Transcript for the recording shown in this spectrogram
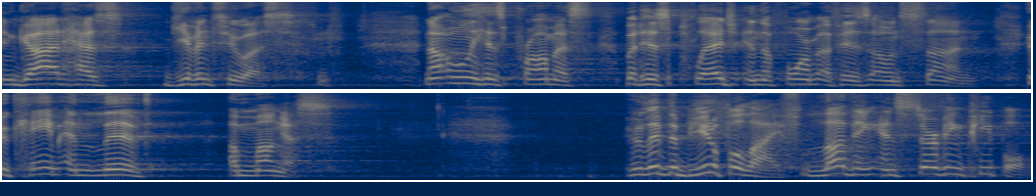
And God has given to us not only his promise, but his pledge in the form of his own son, who came and lived among us, who lived a beautiful life, loving and serving people.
